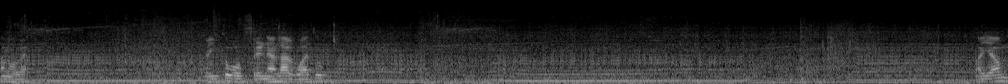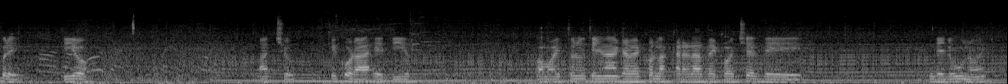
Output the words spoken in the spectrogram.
vamos a ver. Ven cómo frena el agua, tú. Vaya, hombre. Tío. Macho, qué coraje, tío. Vamos, esto no tiene nada que ver con las carreras de coches de... Del 1, ¿eh?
